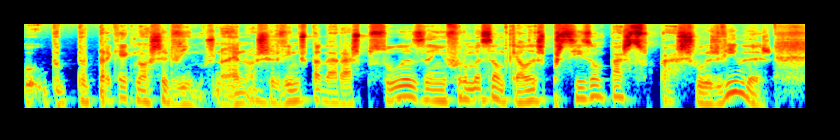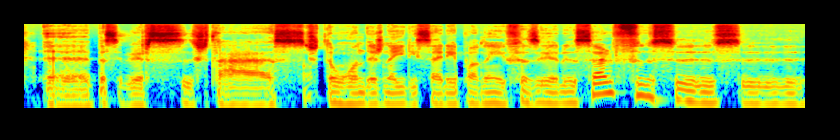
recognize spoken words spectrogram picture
o, para que é que nós servimos, não é? Nós servimos para dar às pessoas a informação de que elas precisam para as, para as suas vidas, uh, para saber se, está, se estão ondas na Ericeira e podem fazer surf, se, se uh,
